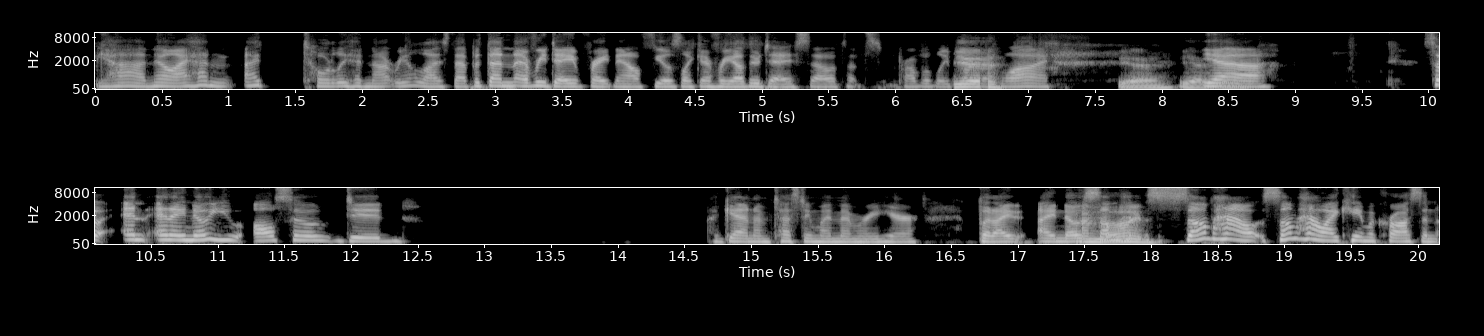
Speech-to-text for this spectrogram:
Yeah, no, I hadn't. I totally had not realized that. But then every day right now feels like every other day, so that's probably part yeah. of why. Yeah, yeah, yeah, yeah. So and and I know you also did again, I'm testing my memory here, but I I know some, somehow somehow I came across an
